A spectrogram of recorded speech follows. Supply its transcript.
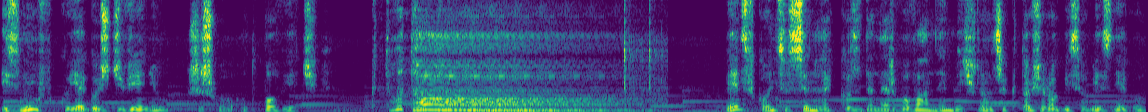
I znów ku jego zdziwieniu przyszła odpowiedź Kto tam? Więc w końcu syn lekko zdenerwowany, myśląc, że ktoś robi sobie z niego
